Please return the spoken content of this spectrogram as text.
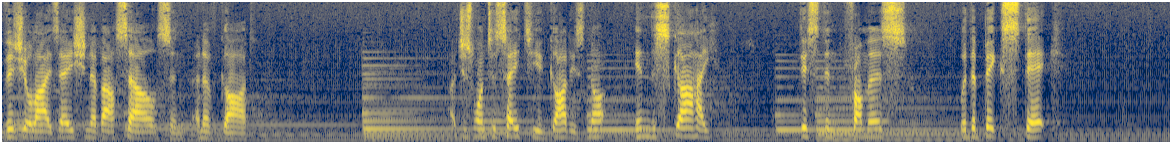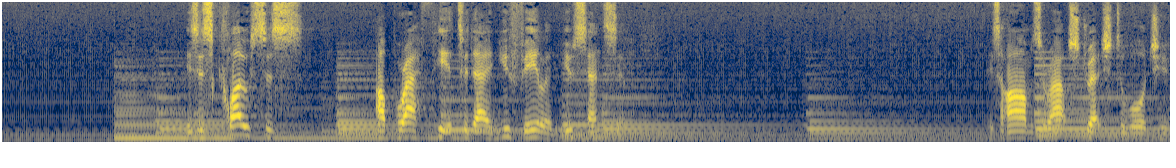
visualization of ourselves and, and of God. I just want to say to you, God is not in the sky, distant from us, with a big stick. He's as close as our breath here today, and you feel him, you sense him. His arms are outstretched towards you.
